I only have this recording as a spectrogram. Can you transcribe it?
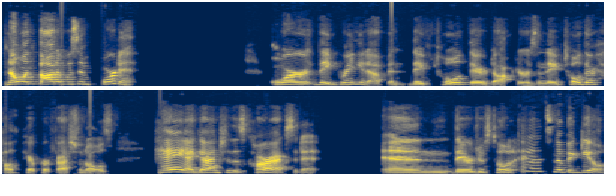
No one thought it was important. Or they bring it up and they've told their doctors and they've told their healthcare professionals, hey, I got into this car accident. And they're just told, eh, it's no big deal.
